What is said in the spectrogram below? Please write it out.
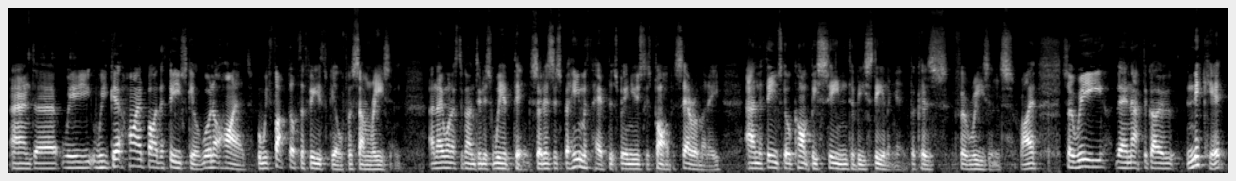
and uh, we we get hired by the thieves guild. We're not hired, but we fucked off the thieves guild for some reason, and they want us to go and do this weird thing. So there's this behemoth head that's being used as part of a ceremony, and the thieves guild can't be seen to be stealing it because for reasons, right? So we then have to go nick it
